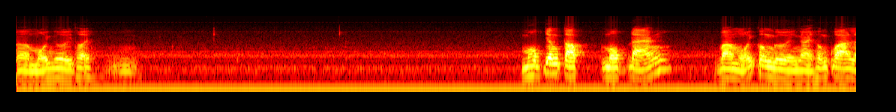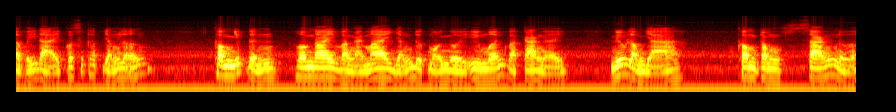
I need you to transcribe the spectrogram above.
à, mọi người thôi. Ừ. Một dân tộc một đảng và mỗi con người ngày hôm qua là vĩ đại có sức hấp dẫn lớn. Không nhất định hôm nay và ngày mai vẫn được mọi người yêu mến và ca ngợi. Nếu lòng dạ không trong sáng nữa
